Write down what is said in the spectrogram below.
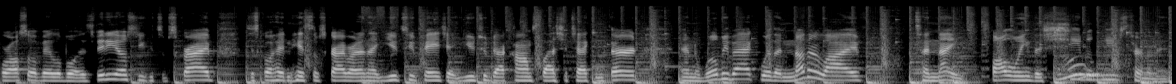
We're also available as video so you can subscribe. Just go ahead and hit subscribe right on that youtube page at youtube.com slash attacking third. And we'll be back with another live tonight following the SheBelieves tournament.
